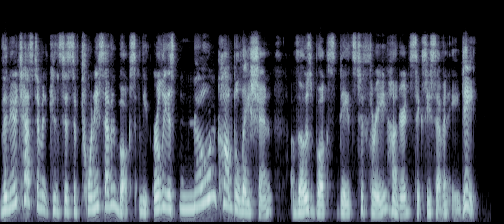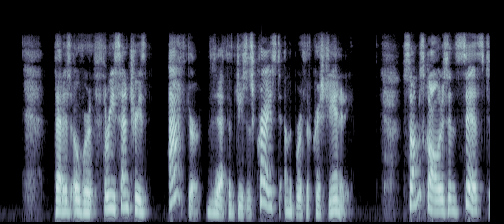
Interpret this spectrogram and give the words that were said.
The New Testament consists of 27 books, and the earliest known compilation of those books dates to 367 AD. That is over three centuries after the death of Jesus Christ and the birth of Christianity. Some scholars insist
